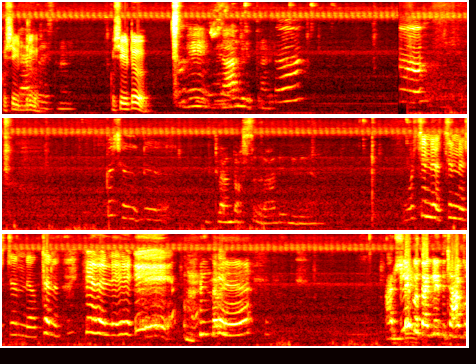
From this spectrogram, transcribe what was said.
ఖుషి పిలుస్తున్నాడు. ఖుషి ఇటు. ఇట్లా అంటే వస్తుంది రాదేది ఇది వచ్చింది వచ్చింది వచ్చింది వస్తుంది ఉండవే. అట్లే తగిలిద్ది చాకు.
